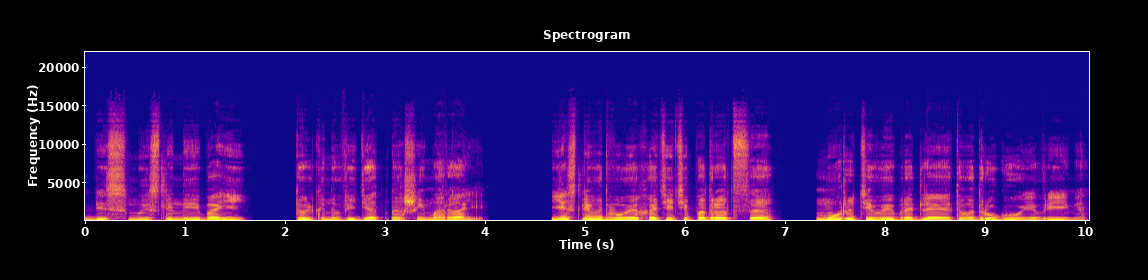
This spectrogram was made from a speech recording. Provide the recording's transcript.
Бессмысленные бои только навредят нашей морали. Если вы двое хотите подраться, можете выбрать для этого другое время».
